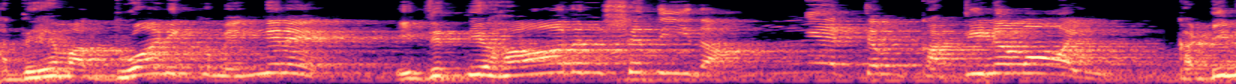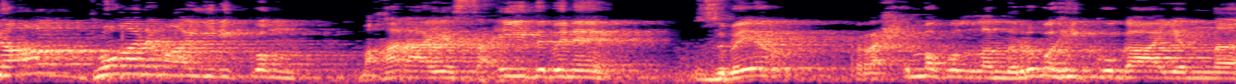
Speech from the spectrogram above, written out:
അദ്ദേഹം അധ്വാനിക്കും. എങ്ങനെ? അങ്ങേറ്റം കഠിനമായി കഠിനാധ്വാനമായിരിക്കും മഹാനായ സയ്യിദ് ബിന് സുബൈർ റഹിമകുള്ള നിർവഹിക്കുക എന്ന്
